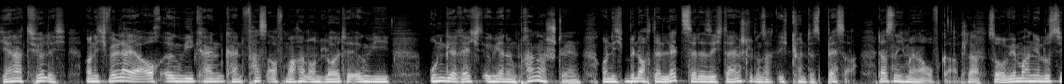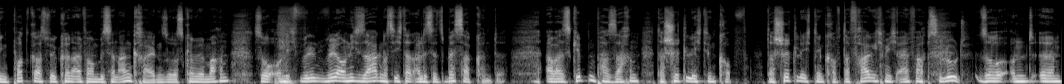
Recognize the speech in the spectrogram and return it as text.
Ja, natürlich. Und ich will da ja auch irgendwie kein, kein Fass aufmachen und Leute irgendwie ungerecht irgendwie an den Pranger stellen. Und ich bin auch der Letzte, der sich da hinstellt und sagt, ich könnte es besser. Das ist nicht meine Aufgabe. Klar. So, wir machen hier einen lustigen Podcast, wir können einfach ein bisschen ankreiden, so, das können wir machen. So, und ich will, will auch nicht sagen, dass ich das alles jetzt besser könnte. Aber es gibt ein paar Sachen, da schüttle ich den Kopf. Da schüttle ich den Kopf. Da frage ich mich einfach. Absolut. So, und ähm,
